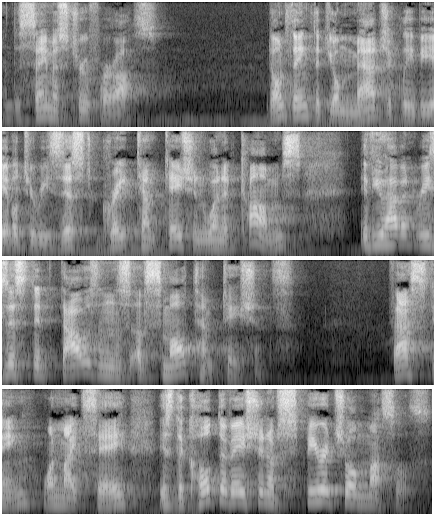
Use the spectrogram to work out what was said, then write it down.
And the same is true for us. Don't think that you'll magically be able to resist great temptation when it comes if you haven't resisted thousands of small temptations. Fasting, one might say, is the cultivation of spiritual muscles.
